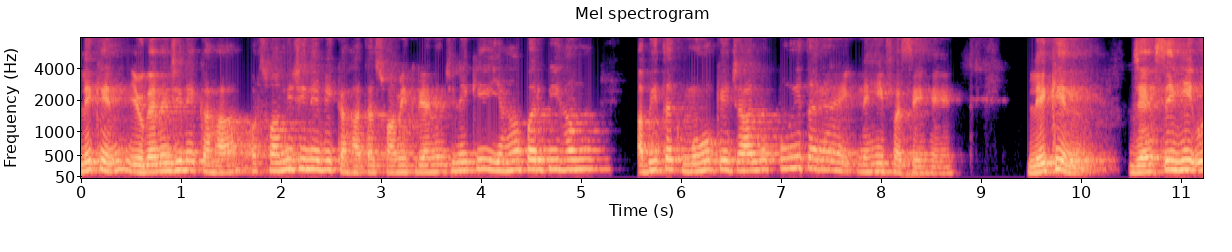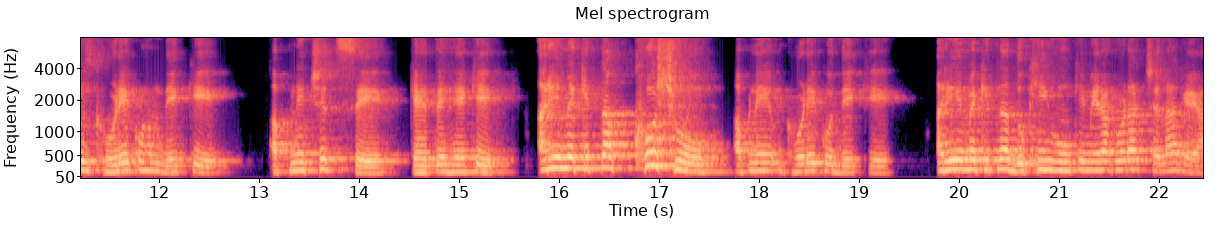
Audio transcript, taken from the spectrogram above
लेकिन योगानंद जी ने कहा और स्वामी जी ने भी कहा था, स्वामी क्रियानंद जी ने, कि यहाँ पर भी हम अभी तक मोह के जाल में पूरी तरह नहीं फंसे हैं। लेकिन जैसे ही उस घोड़े को हम देख के अपने चित्त से कहते हैं कि, अरे, मैं कितना खुश हूँ अपने घोड़े को देख के अरे मैं कितना दुखी हूँ कि मेरा घोड़ा चला गया।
